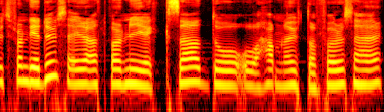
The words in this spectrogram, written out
utifrån det du säger, att vara nyexad och, och hamna utanför och så här.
